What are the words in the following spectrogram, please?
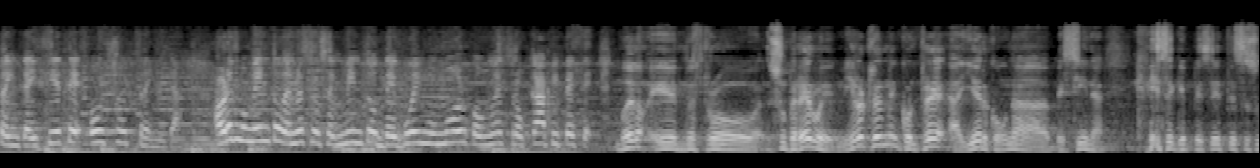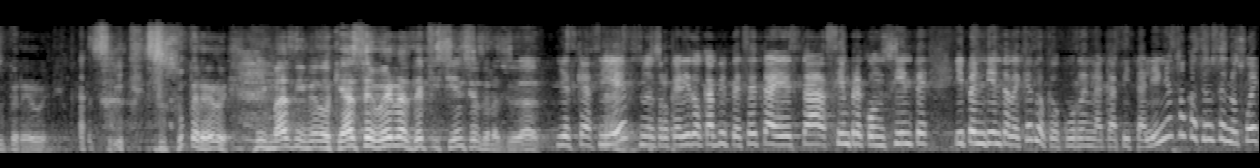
37 830. Ahora es momento de nuestro segmento de buen humor con nuestro Capi PC. Bueno, eh, nuestro superhéroe. Mira, me encontré ayer con una vecina que dice que Pesete es su superhéroe. Así, su superhéroe, ni más ni menos, que hace ver las deficiencias de la ciudad. Y es que así es, nuestro querido Capi Peseta está siempre consciente y pendiente de qué es lo que ocurre en la capital. Y en esta ocasión se nos fue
